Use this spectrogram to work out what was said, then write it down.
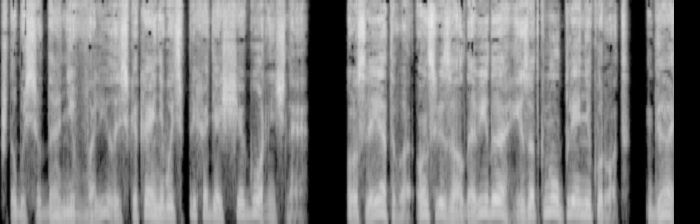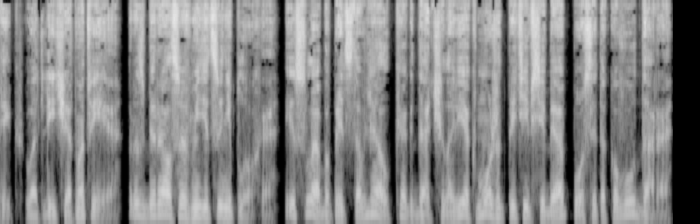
чтобы сюда не ввалилась какая-нибудь приходящая горничная. После этого он связал Давида и заткнул пленнику рот, Гарик, в отличие от Матвея, разбирался в медицине плохо и слабо представлял, когда человек может прийти в себя после такого удара.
